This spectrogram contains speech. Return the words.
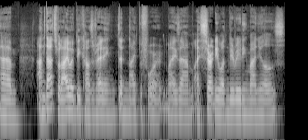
Um, and that's what I would be concentrating the night before my exam. I certainly wouldn't be reading manuals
